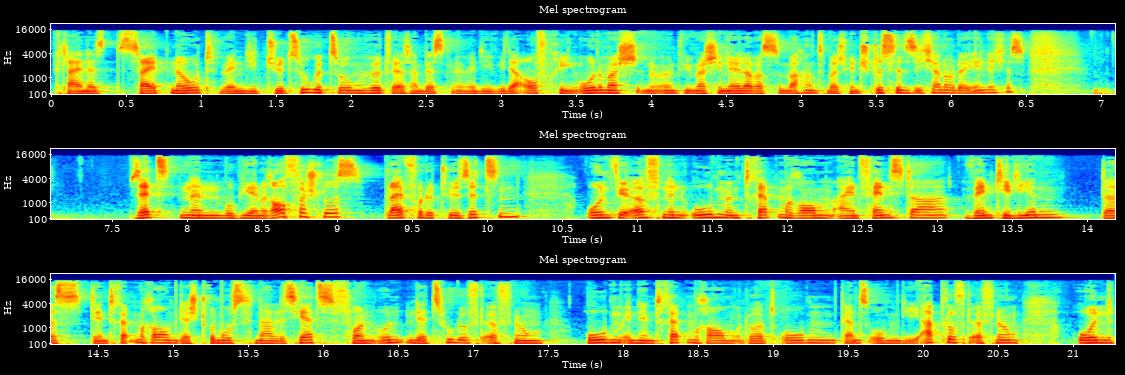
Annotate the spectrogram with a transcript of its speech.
Kleine Side Note, wenn die Tür zugezogen wird, wäre es am besten, wenn wir die wieder aufkriegen, ohne masch irgendwie maschinell da was zu machen, zum Beispiel einen Schlüssel sichern oder ähnliches setzt einen mobilen Rauchverschluss, bleibt vor der Tür sitzen und wir öffnen oben im Treppenraum ein Fenster, ventilieren das, den Treppenraum. Der Strömungskanal ist jetzt von unten der Zuluftöffnung oben in den Treppenraum und dort oben, ganz oben die Abluftöffnung und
